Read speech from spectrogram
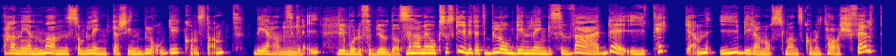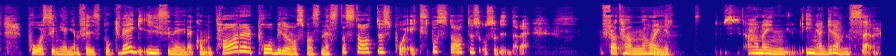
han är en man som länkar sin blogg konstant. Det är hans mm. grej. Det borde förbjudas. Men han har också skrivit ett blogginläggs värde i tecken i Bilan Osmans kommentarsfält, på sin egen Facebook-vägg, i sina egna kommentarer, på Bilan Osmans nästa status, på Expos status och så vidare. För att han har mm. inget han har in, inga gränser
